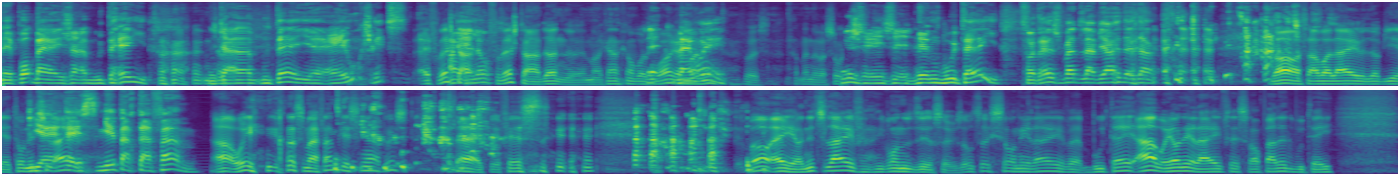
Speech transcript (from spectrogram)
ai pas. Ben, j'ai la bouteille. j'ai la bouteille. Elle est où, Chris? Il faudrait, Ah, que je là. t'en- faudrait que je t'en donne. Quand on va se Ben- voir, à un ben donné, oui. j'ai une bouteille. Faudrait que je mette de la bière dedans. Bon, ça va live là, bientôt. On est-tu elle, elle est signée par ta femme. Ah oui, c'est ma femme qui est signée en plus. Sacrifice. bon, hey, on est-tu live? Ils vont nous dire ça, eux autres. ça, si on est live, euh, bouteille. Ah oui, on est live. On parlait de bouteille.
